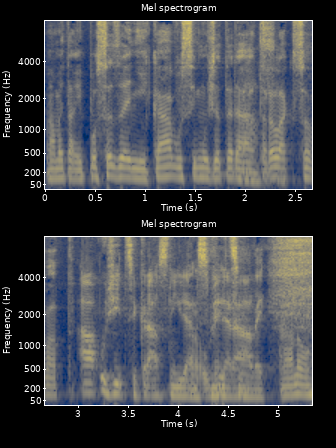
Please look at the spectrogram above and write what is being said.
Máme tam i posezení, kávu si můžete dát, Krásně. relaxovat. a užít si krásný den A s užít si. minerály. Ano.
